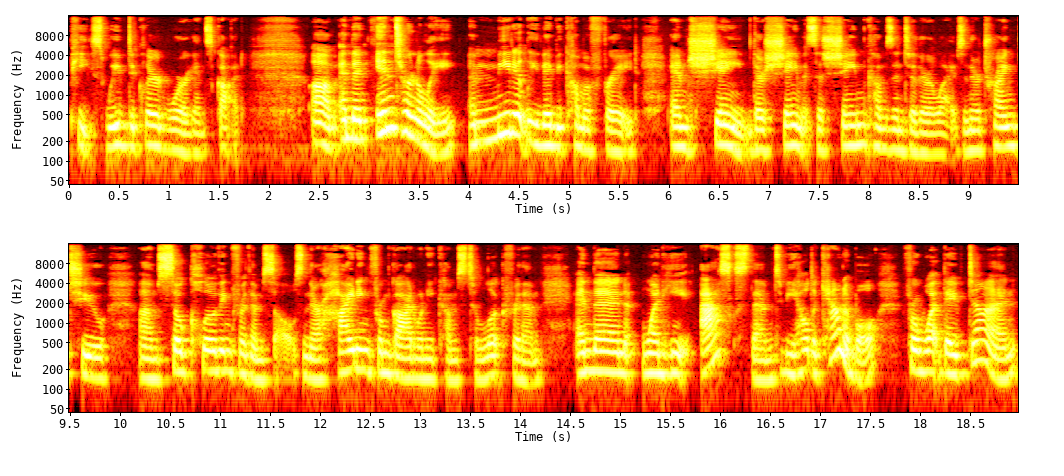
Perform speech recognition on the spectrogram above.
peace. We've declared war against God. Um, and then internally, immediately they become afraid and shame. There's shame. It says shame comes into their lives, and they're trying to um, sew clothing for themselves, and they're hiding from God when He comes to look for them. And then when He asks them to be held accountable for what they've done,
